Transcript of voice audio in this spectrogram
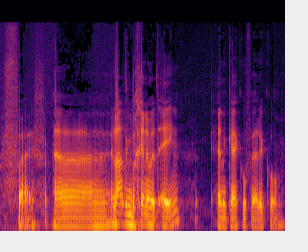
Vijf. Eh, laat ik beginnen met één en kijken hoe ver ik kom.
